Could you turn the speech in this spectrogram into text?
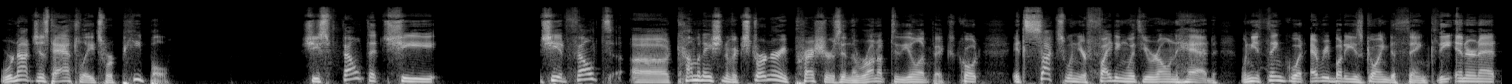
We're not just athletes, we're people. She's felt that she she had felt a combination of extraordinary pressures in the run up to the Olympics. Quote, it sucks when you're fighting with your own head, when you think what everybody is going to think, the internet,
